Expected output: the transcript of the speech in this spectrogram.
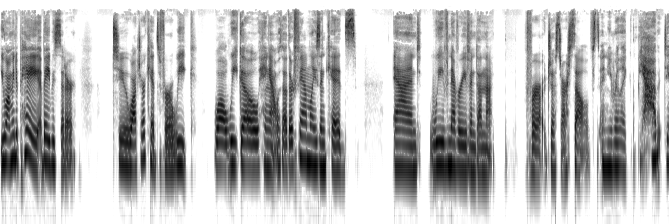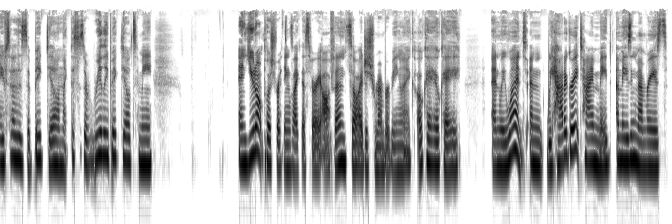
you want me to pay a babysitter to watch our kids for a week while we go hang out with other families and kids. And we've never even done that for just ourselves. And you were like, yeah, but Dave says it's a big deal. I'm like, this is a really big deal to me. And you don't push for things like this very often. So I just remember being like, okay, okay. And we went and we had a great time, made amazing memories.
